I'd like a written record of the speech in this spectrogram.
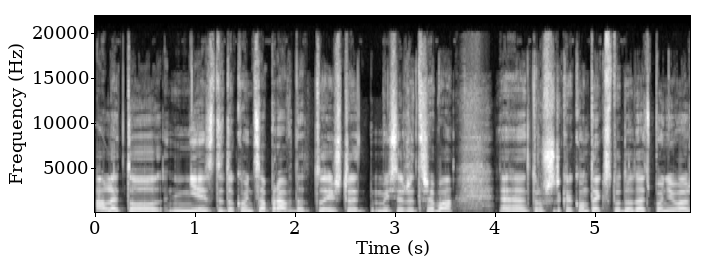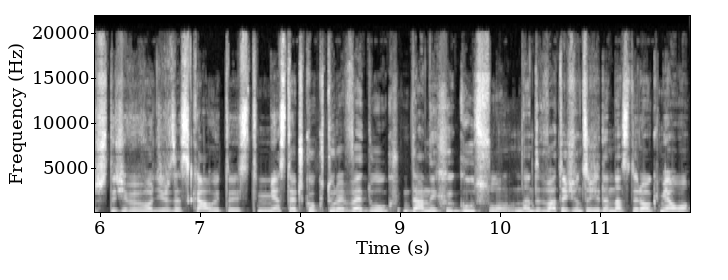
ale to nie jest do końca prawda. To jeszcze myślę, że trzeba e, troszeczkę kontekstu dodać, ponieważ ty się wywodzisz ze skały. To jest miasteczko, które według danych GUS-u na 2017 rok miało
